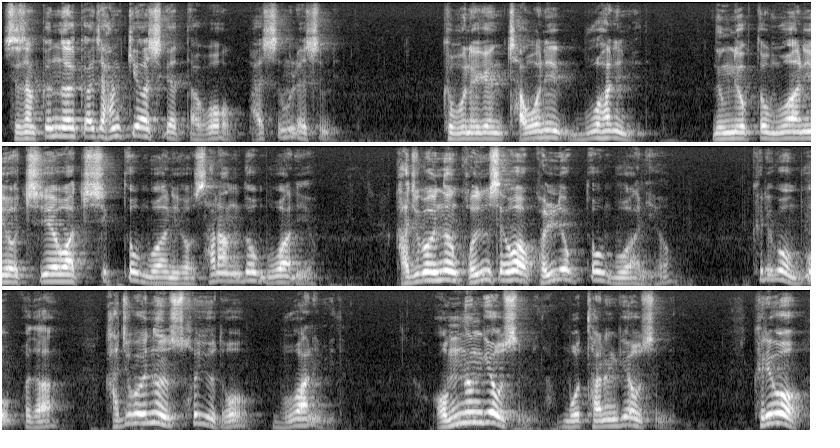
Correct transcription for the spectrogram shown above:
세상 끝날까지 함께 하시겠다고 말씀을 했습니다. 그분에겐 자원이 무한입니다. 능력도 무한이요, 지혜와 지식도 무한이요, 사랑도 무한이요, 가지고 있는 권세와 권력도 무한이요, 그리고 무엇보다 가지고 있는 소유도 무한입니다. 없는 게 없습니다. 못하는 게 없습니다. 그리고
